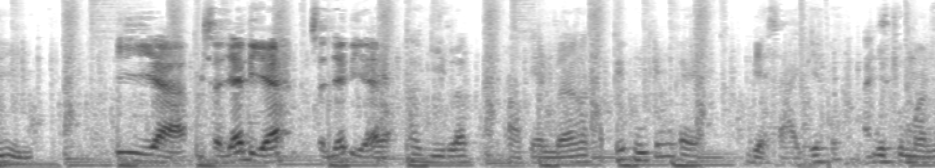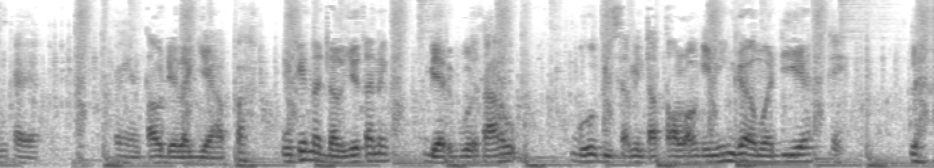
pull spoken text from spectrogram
hmm. Iya bisa jadi ya bisa jadi ya. Kayak, oh, gila perhatian banget. Tapi mungkin kayak biasa aja kok. Gue cuman kayak pengen tahu dia lagi apa. Mungkin ada lanjutannya biar gue tahu gue bisa minta tolong ini enggak sama dia. Eh. Lah.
